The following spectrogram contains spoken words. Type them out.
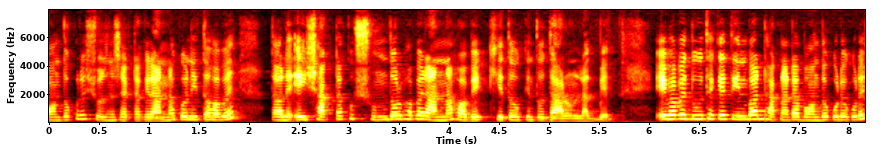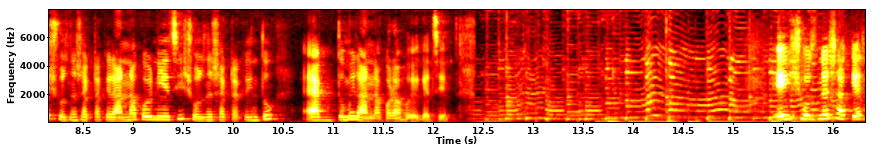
বন্ধ করে সজনে শাকটাকে রান্না করে নিতে হবে। তাহলে এই শাকটা খুব সুন্দরভাবে রান্না হবে, খেতেও কিন্তু দারুণ লাগবে। এইভাবে দুই থেকে তিনবার ঢাকনাটা বন্ধ করে করে সজনে শাকটাকে রান্না করে নিয়েছি। সজনে শাকটা কিন্তু একদমই রান্না করা হয়ে গেছে। এই সজনে শাকের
